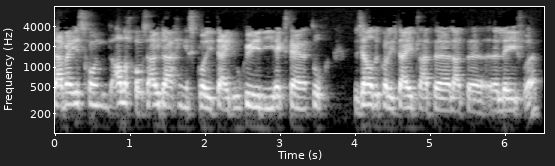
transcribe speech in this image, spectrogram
daarbij is gewoon de allergrootste uitdaging is kwaliteit. Hoe kun je die externe toch dezelfde kwaliteit laten, laten leveren?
